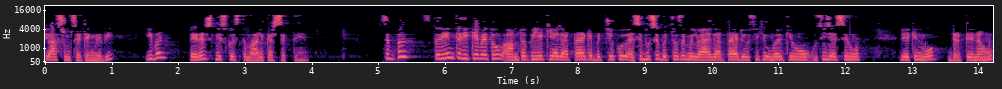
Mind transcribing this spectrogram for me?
کلاس روم سیٹنگ میں بھی ایون پیرنٹس بھی اس کو استعمال کر سکتے ہیں سمپل ترین طریقے میں تو عام طور پہ یہ کیا جاتا ہے کہ بچے کو ایسے دوسرے بچوں سے ملوایا جاتا ہے جو اسی کی عمر کے ہوں اسی جیسے ہوں لیکن وہ ڈرتے نہ ہوں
